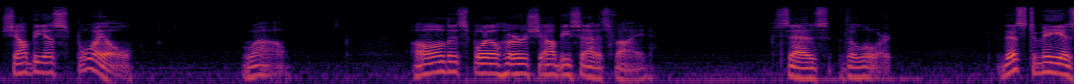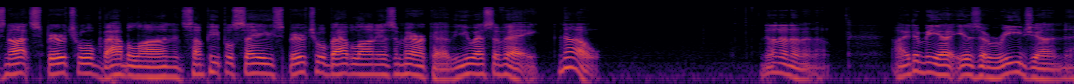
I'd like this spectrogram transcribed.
shall be a spoil. Wow. All that spoil her shall be satisfied, says the Lord. This to me is not spiritual Babylon, and some people say spiritual Babylon is America, the US of A. No. No, no, no, no, no. Idumea is a region.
